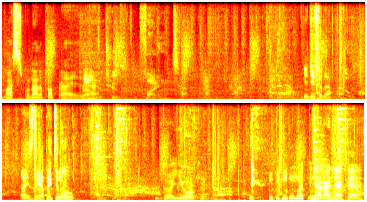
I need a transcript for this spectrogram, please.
масочку надо поправить, да. Иди сюда. Ай, зря притянул. Да елки. Хватит меня ронять, а?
